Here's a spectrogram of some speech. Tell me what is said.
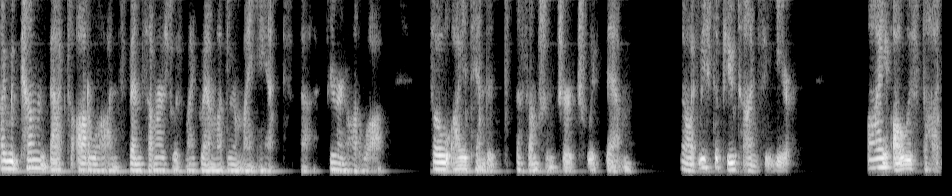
I would come back to Ottawa and spend summers with my grandmother and my aunt uh, here in Ottawa. So I attended Assumption Church with them, no, at least a few times a year. I always thought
